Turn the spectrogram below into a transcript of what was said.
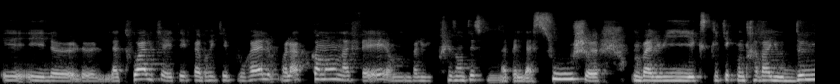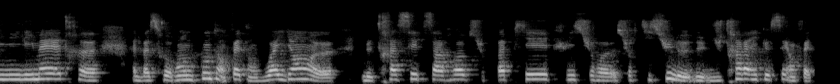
et, et le, la toile qui a été fabriquée pour elle. Voilà comment on a fait. On va lui présenter ce qu'on appelle la souche. On va lui expliquer qu'on travaille au demi-millimètre. Elle va se rendre compte, en fait, en voyant euh, le tracé de sa robe sur papier, puis sur, euh, sur tissu, de, de, du travail que c'est, en fait.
